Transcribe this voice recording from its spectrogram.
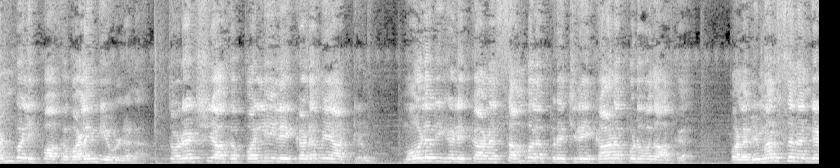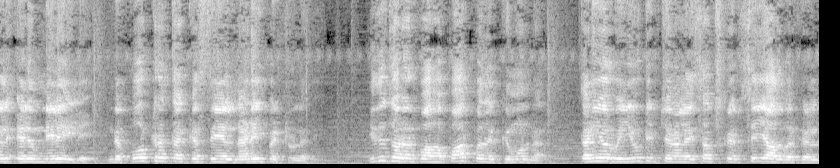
அன்பளிப்பாக வழங்கியுள்ளனர். தொடர்ச்சியாக பள்ளியிலே கடமையாற்றும் மௌலவிகளுக்கான சம்பள பிரச்சினை காணப்படுவதாக பல விமர்சனங்கள் எழும் நிலையிலே இந்த போற்றத்தக்க செயல் நடைபெற்றுள்ளது. இது தொடர்பாக பார்ப்பதற்கு முன்னர் தனியொருமை யூடியூப் சேனலை சப்ஸ்கிரைப் செய்யாதவர்கள்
